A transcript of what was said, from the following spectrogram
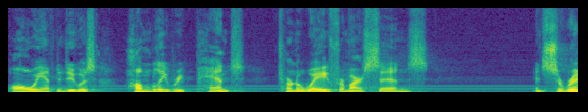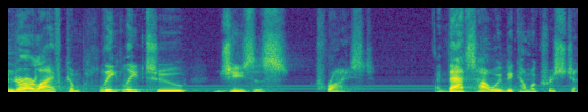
All we have to do is humbly repent, turn away from our sins, and surrender our life completely to Jesus Christ. And that's how we become a Christian.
